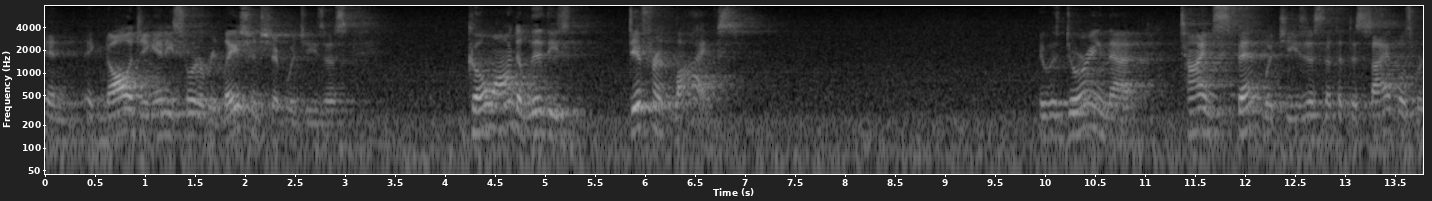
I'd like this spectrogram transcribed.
in acknowledging any sort of relationship with Jesus go on to live these different lives. It was during that time spent with Jesus that the disciples were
